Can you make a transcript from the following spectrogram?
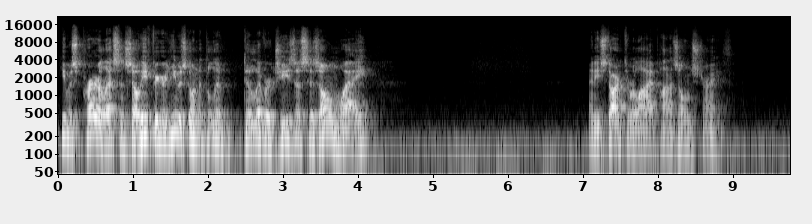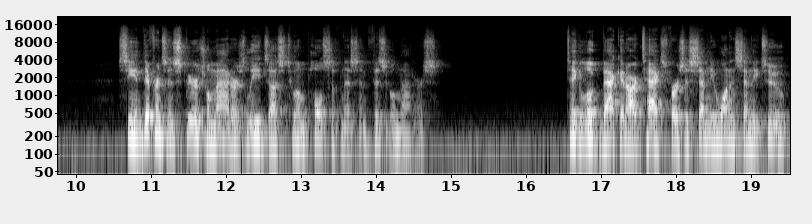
He was prayerless, and so he figured he was going to deliver Jesus his own way and he started to rely upon his own strength. See, indifference in spiritual matters leads us to impulsiveness in physical matters. Take a look back at our text, verses 71 and 72.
